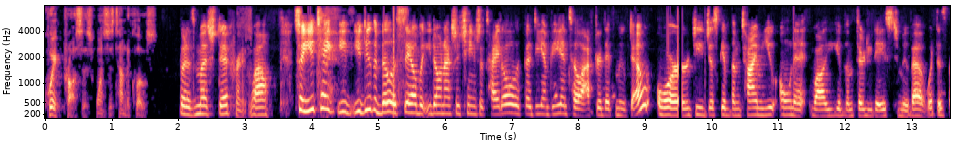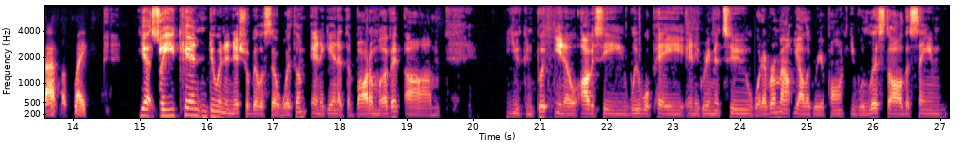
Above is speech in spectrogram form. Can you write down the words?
quick process once it's time to close. But it's much different. Wow. So you take you, you do the bill of sale, but you don't actually change the title with the DMV until after they've moved out, or do you just give them time? You own it while you give them thirty days to move out. What does that look like? Yeah, so you can do an initial bill of sale with them, and again, at the bottom of it, um, you can put, you know, obviously we will pay an agreement to whatever amount y'all agree upon. You will list all the same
